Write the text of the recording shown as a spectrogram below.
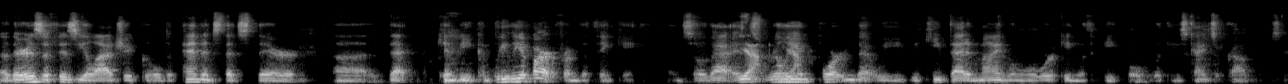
uh, there is a physiological dependence that's there uh, that can be completely apart from the thinking. And so that it's yeah, really yeah. important that we we keep that in mind when we're working with people with these kinds of problems.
